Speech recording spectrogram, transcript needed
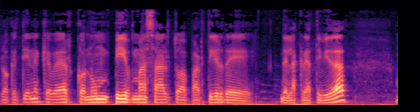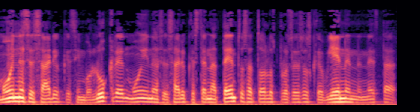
lo que tiene que ver con un PIB más alto a partir de, de la creatividad. Muy necesario que se involucren, muy necesario que estén atentos a todos los procesos que vienen en esta,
